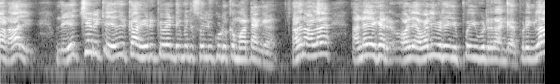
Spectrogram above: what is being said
ஆனால் அந்த எச்சரிக்கை எதற்காக இருக்க வேண்டும் என்று சொல்லி கொடுக்க மாட்டாங்க. அதனால் அநேகர் வழி வழிவிலகி போய் விடுறாங்க. புரியுங்களா?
